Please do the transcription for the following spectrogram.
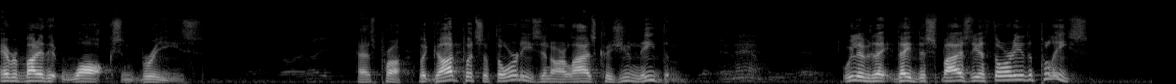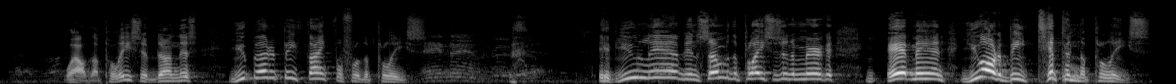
Everybody that walks and breathes has problems. But God puts authorities in our lives because you need them. We live they, despise the authority of the police. Well, the police have done this. You better be thankful for the police. If you lived in some of the places in America, hey, man, you ought to be tipping the police.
